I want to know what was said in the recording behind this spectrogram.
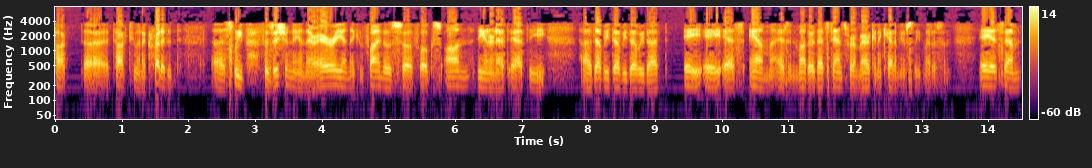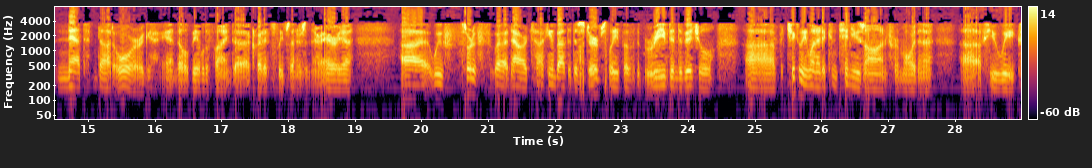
talk uh, talk to an accredited uh, sleep physician in their area, and they can find those uh, folks on the internet at the uh, www.aasm, as in mother. That stands for American Academy of Sleep Medicine. asmnet.org, and they'll be able to find uh, accredited sleep centers in their area. Uh, we've sort of uh, now are talking about the disturbed sleep of the bereaved individual, uh, particularly when it continues on for more than a uh, a few weeks.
